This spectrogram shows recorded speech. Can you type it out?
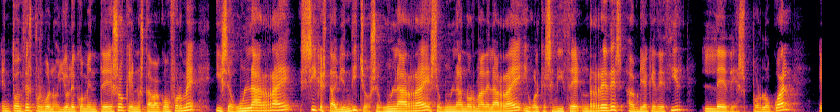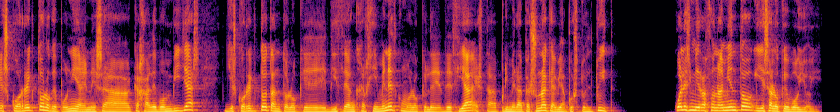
Entonces, pues bueno, yo le comenté eso, que no estaba conforme, y según la RAE sí que está bien dicho. Según la RAE, según la norma de la RAE, igual que se dice redes, habría que decir LEDes, por lo cual es correcto lo que ponía en esa caja de bombillas y es correcto tanto lo que dice Ángel Jiménez como lo que le decía esta primera persona que había puesto el tuit. ¿Cuál es mi razonamiento y es a lo que voy hoy?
